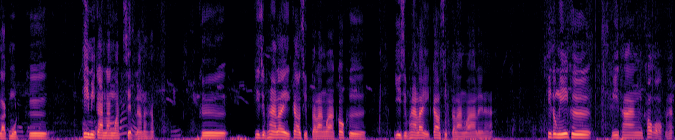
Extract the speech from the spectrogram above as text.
หลักหมุดคือ ที่มีการรังวัดเสร็จแล้วนะครับ คือ 25 ไร่ 90 ตารางวา ก็คือ 25 ไร่ 90 ตารางวาเลยนะฮะ ที่ตรงนี้คือมีทางเข้าออกนะฮะ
